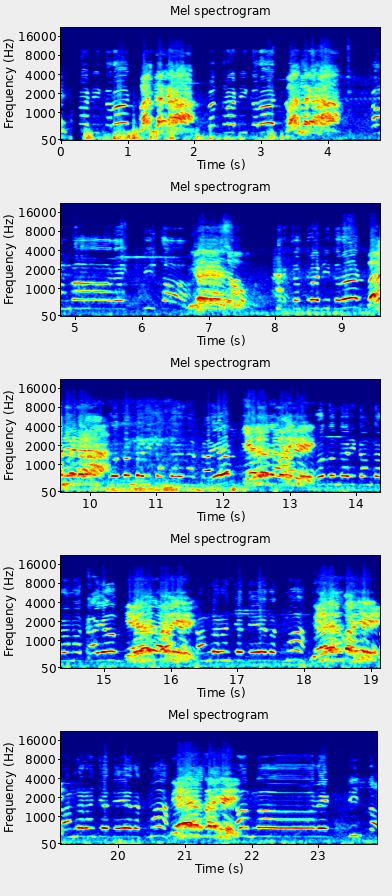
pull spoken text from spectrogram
कंत्राटीकरण. बंद करा. कंत्राटीकरण. बंद करा. कामगार एकजुटीचा कंत्राटीकरण बंद करा. रोजंदारी कामगारांना कायम रोजंदारी कामगारांना कायम कामगारांच्या देय रकमा कामगारांच्या देय रकमा कामगार एकटीचा.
